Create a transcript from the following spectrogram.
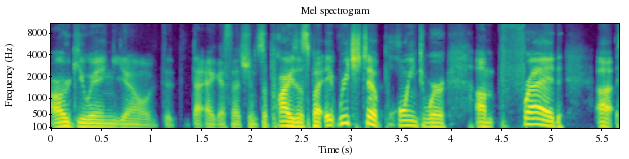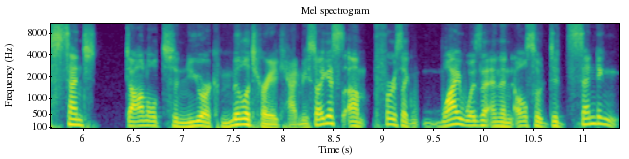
arguing. You know, that, that, I guess that shouldn't surprise us, but it reached to a point where um, Fred uh, sent Donald to New York Military Academy. So, I guess um, first, like, why was that? And then also, did sending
